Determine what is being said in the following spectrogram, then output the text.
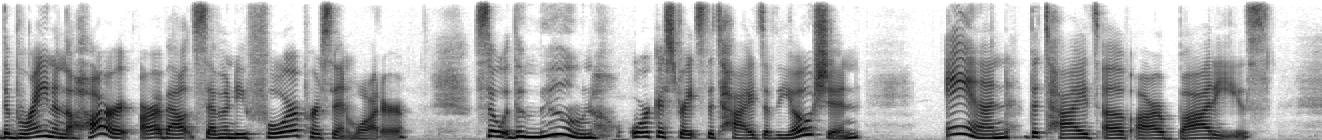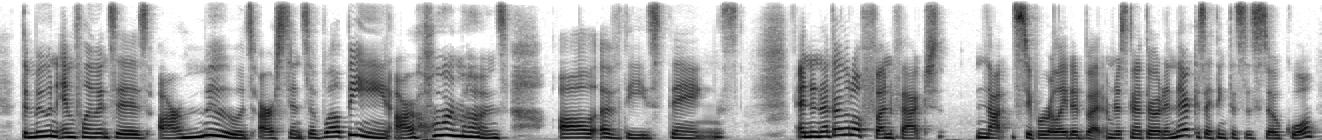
The brain and the heart are about 74% water. So the moon orchestrates the tides of the ocean and the tides of our bodies. The moon influences our moods, our sense of well being, our hormones, all of these things. And another little fun fact not super related, but I'm just going to throw it in there because I think this is so cool.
